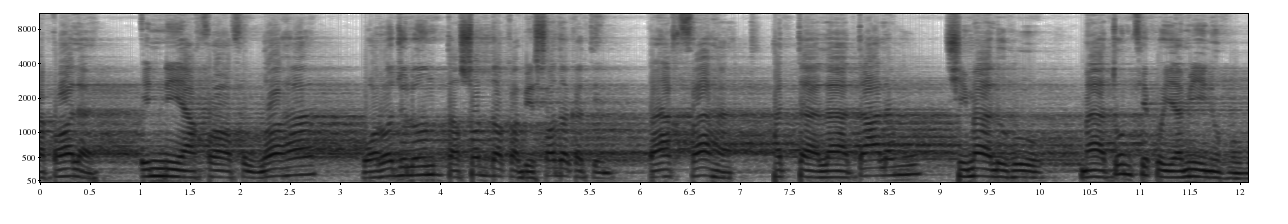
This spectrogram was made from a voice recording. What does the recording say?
فقال إني أخاف الله ورجل تصدق بصدقة فأخفاها حتى لا تعلم شماله ما تنفق يمينه.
